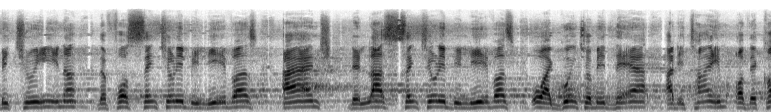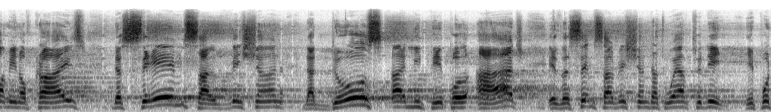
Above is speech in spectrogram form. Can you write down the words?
between the first century believers and the last century believers who are going to be there at the time of the coming of Christ. The same salvation that those early people had is the same salvation that we have today. He put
